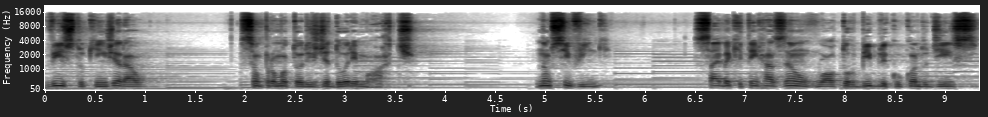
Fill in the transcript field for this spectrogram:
visto que, em geral, são promotores de dor e morte. Não se vingue. Saiba que tem razão o autor bíblico quando diz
